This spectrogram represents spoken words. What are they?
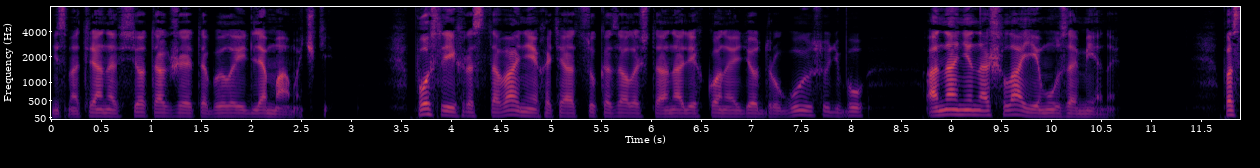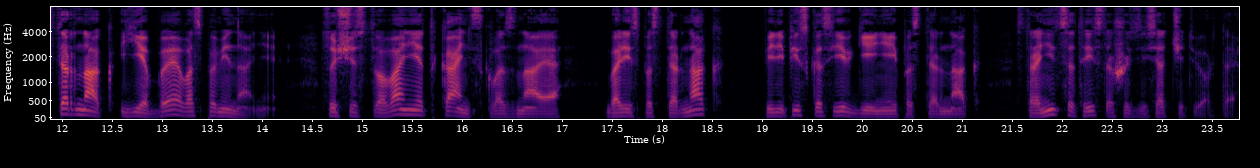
Несмотря на все, так же это было и для мамочки. После их расставания, хотя отцу казалось, что она легко найдет другую судьбу, она не нашла ему замены. Пастернак Е.Б. Воспоминания. Существование ткань сквозная. Борис Пастернак. Переписка с Евгенией Пастернак. Страница 364.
